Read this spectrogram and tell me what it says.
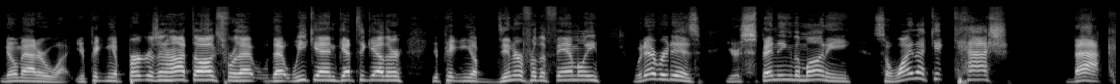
no matter what. You're picking up burgers and hot dogs for that that weekend get together. You're picking up dinner for the family. Whatever it is, you're spending the money. So why not get cash back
